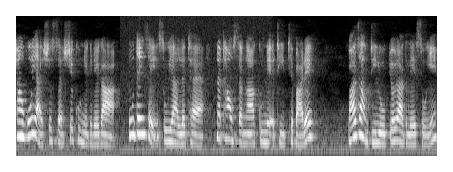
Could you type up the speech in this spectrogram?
1988ခုနှစ်ကတည်းကဦးသိန်းစိန်အစိုးရလက်ထက်2015ခုနှစ်အထိဖြစ်ပါတယ်။ဘာကြောင့်ဒီလိုပြောရတယ်လဲဆိုရင်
